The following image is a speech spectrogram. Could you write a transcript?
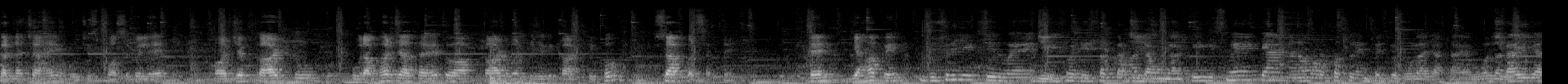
करना चाहें, वो चीज़ पॉसिबल है। और जब कार्ड टू पूरा भर जाता है तो आप कार्ड वन की जगह कार्ड थ्री को स्वैप कर सकते हैं। देन यहाँ पे दूसरी एक चीज़ मैं इसमें डिस्टर्ब करना चाहूँगा कि इसमें क्या एनामोर्फस लेंसेज जो बोला जाता है वो लगाई जा,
